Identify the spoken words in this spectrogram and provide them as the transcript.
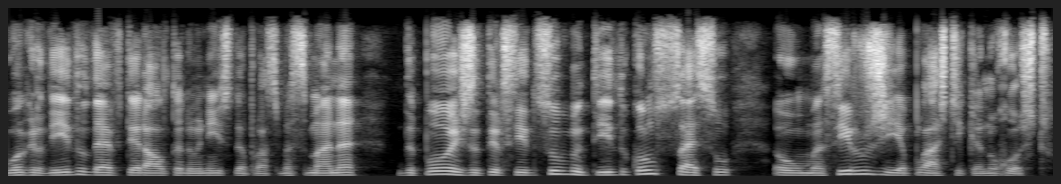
o agredido deve ter alta no início da próxima semana, depois de ter sido submetido com sucesso a uma cirurgia plástica no rosto.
